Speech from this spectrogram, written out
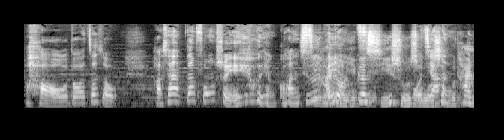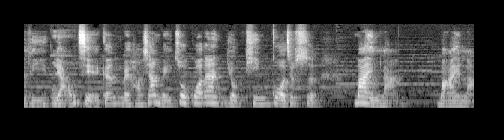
好多这种，好像跟风水也有点关系。其实还有一个习俗是，我是不太理了解，跟没好像没做过，但有听过就是卖兰，卖兰。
